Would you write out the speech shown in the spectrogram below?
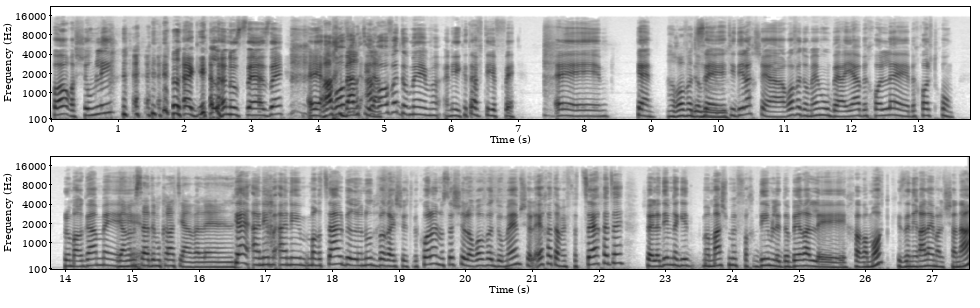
פה רשום לי להגיע לנושא הזה. הרוב- חיברתי לך. הרוב הדומם, אני כתבתי יפה. כן, הרוב הדומם. זה, תדעי לך שהרוב הדומם הוא בעיה בכל, בכל תחום. כלומר, גם... אה, גם הנושא הדמוקרטיה, אבל... אה, כן, אני, אני מרצה על בריונות ברשת, וכל הנושא של הרוב הדומם, של איך אתה מפצח את זה, שהילדים נגיד ממש מפחדים לדבר על uh, חרמות, כי זה נראה להם על שנה,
